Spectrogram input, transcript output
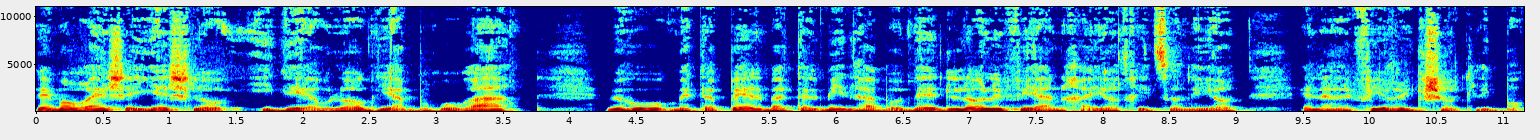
למורה שיש לו אידיאולוגיה ברורה, והוא מטפל בתלמיד הבודד לא לפי הנחיות חיצוניות, אלא לפי רגשות ליבו.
